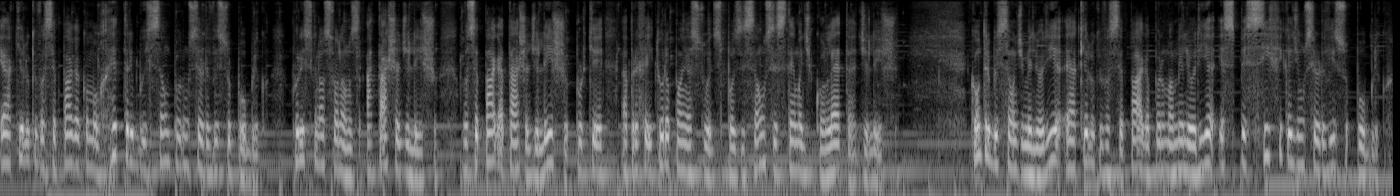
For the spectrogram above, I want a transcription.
é aquilo que você paga como retribuição por um serviço público. Por isso que nós falamos a taxa de lixo. Você paga a taxa de lixo porque a prefeitura põe à sua disposição um sistema de coleta de lixo. Contribuição de melhoria é aquilo que você paga por uma melhoria específica de um serviço público.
